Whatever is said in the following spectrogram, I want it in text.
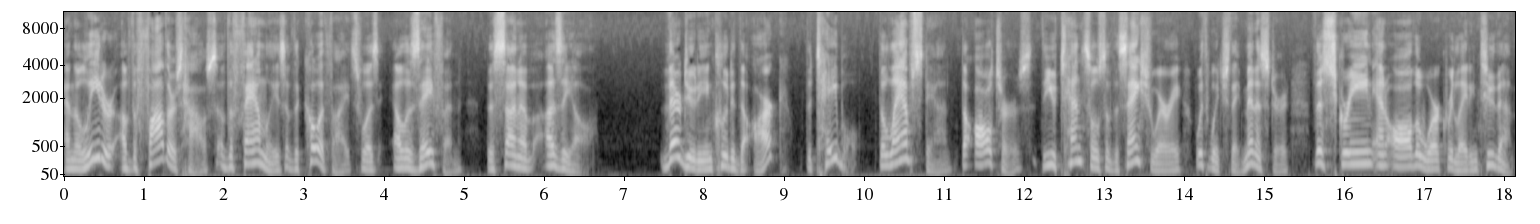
And the leader of the father's house of the families of the Kohathites was Elizaphan, the son of Uzziel. Their duty included the ark, the table, the lampstand, the altars, the utensils of the sanctuary with which they ministered, the screen, and all the work relating to them.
